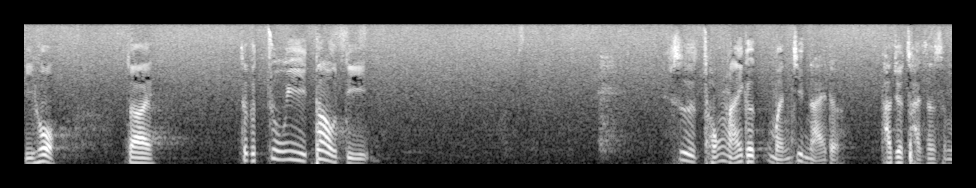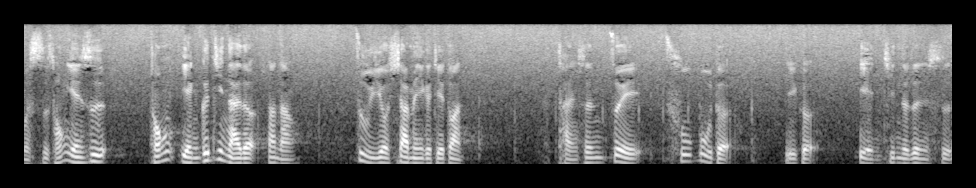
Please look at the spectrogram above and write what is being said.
以后，在这个注意到底是从哪一个门进来的，它就产生什么事。从眼是从眼根进来的，当然注意又下面一个阶段，产生最初步的一个眼睛的认识。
